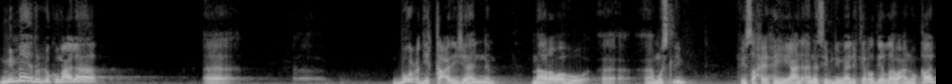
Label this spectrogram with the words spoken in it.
مما يدلكم على آه، بعد قعر جهنم ما رواه آه، مسلم في صحيحه عن أنس بن مالك رضي الله عنه قال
